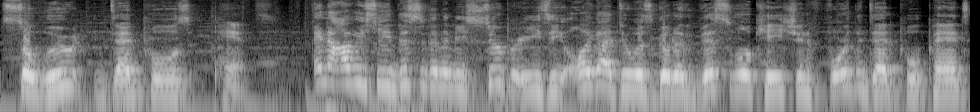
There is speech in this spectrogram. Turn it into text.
salute Deadpool's pants. And obviously, this is going to be super easy. All you got to do is go to this location for the Deadpool pants.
